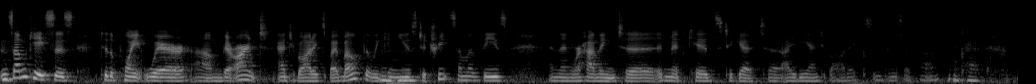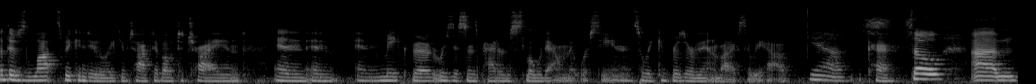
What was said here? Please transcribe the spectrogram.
In some cases, to the point where um, there aren't antibiotics by mouth that we can use to treat some of these, and then we're having to admit kids to get uh, IV antibiotics and things like that. Okay, but there's lots we can do, like you've talked about, to try and and and and make the resistance patterns slow down that we're seeing, and so we can preserve the antibiotics that we have. Yeah. Okay. So um,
